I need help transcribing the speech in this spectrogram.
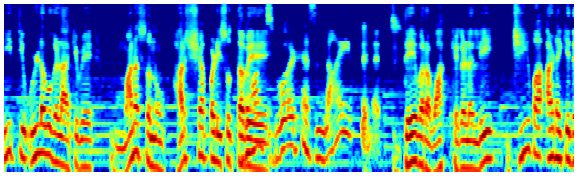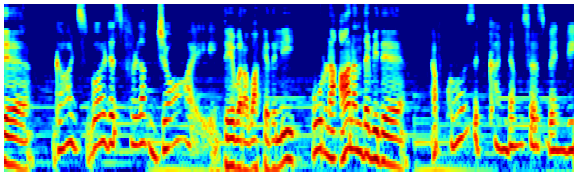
ನೀತಿ ಉಳ್ಳವುಗಳಾಗಿವೆ ಮನಸ್ಸನ್ನು ಹರ್ಷಪಡಿಸುತ್ತವೆ God's word has life in it. ದೇವರ ವಾಕ್ಯಗಳಲ್ಲಿ ಜೀವ ಅಡಗಿದೆ God's word is full of joy. ದೇವರ ವಾಕ್ಯದಲ್ಲಿ ಪೂರ್ಣ ಆನಂದವಿದೆ Of course, it condemns us when we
